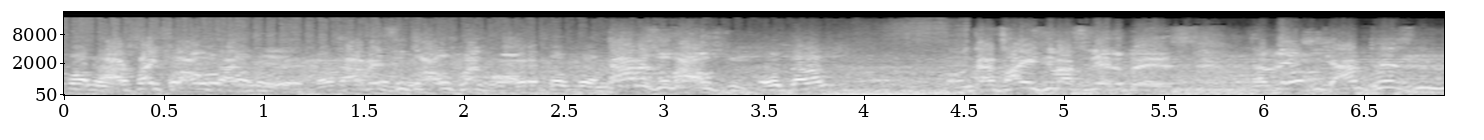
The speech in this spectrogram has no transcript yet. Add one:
Hauptausfall. Da steigst du aus, halt Da bist du draußen, mein Freund. Da bist du draußen. Und dann? Und dann zeig ich dir, was du du bist. Da will ich dich anpissen.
